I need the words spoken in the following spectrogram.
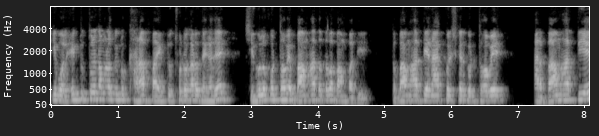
কি বলে একটু তুলনামূলক একটু খারাপ বা একটু ছোটখাটো দেখা যায় সেগুলো করতে হবে বাম হাত অথবা বাম পা দিয়ে। তো বাম হাত দিয়ে নাক পরিষ্কার করতে হবে। আর বাম হাত দিয়ে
